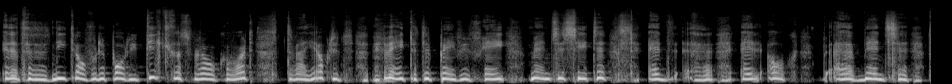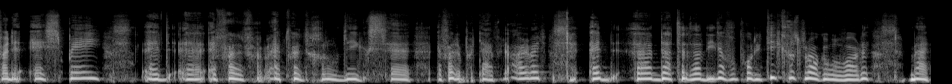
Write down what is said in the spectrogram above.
En dat er niet over de politiek gesproken wordt. Terwijl je ook weet dat de PVV mensen zitten. En, en ook mensen van de SP. En, en van, van, GroenLinks. en van de Partij van de Arbeid. En dat er dan niet over politiek gesproken wil worden. Maar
